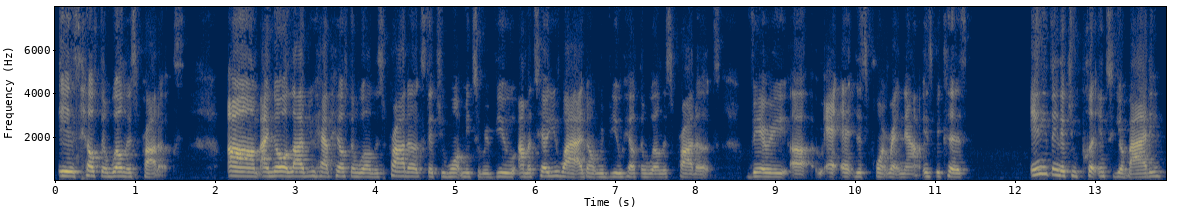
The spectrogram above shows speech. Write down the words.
is health and wellness products. Um, I know a lot of you have health and wellness products that you want me to review. I'm gonna tell you why I don't review health and wellness products very uh, at, at this point right now is because anything that you put into your body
